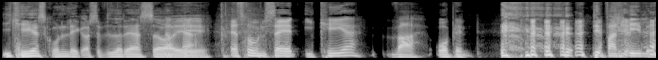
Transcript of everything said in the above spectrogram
Ikeas grundlægger og så videre der, så Ja, ja. øh, Jeg tror hun sagde, at IKEA var ordblind. det bare det hele.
